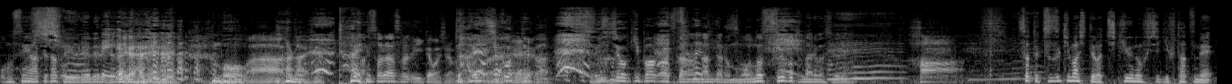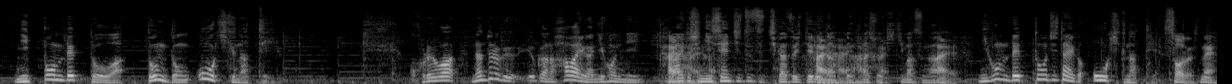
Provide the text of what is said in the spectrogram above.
温泉当てたというレベルじゃないですね。もう、まああの大変。それはそれでいいかもしれません。大事故っていうか水蒸気爆発だのなんだろうものすごいことになりますよね。はあさて続きましては地球の不思議2つ目。日本列島はどんどん大きくなっている。これはなんとなくよくあのハワイが日本に毎年はいはい。はい2センチずつ近づいているなんていう話を聞きますが日本列島自体が大きくなっている。そうですね。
